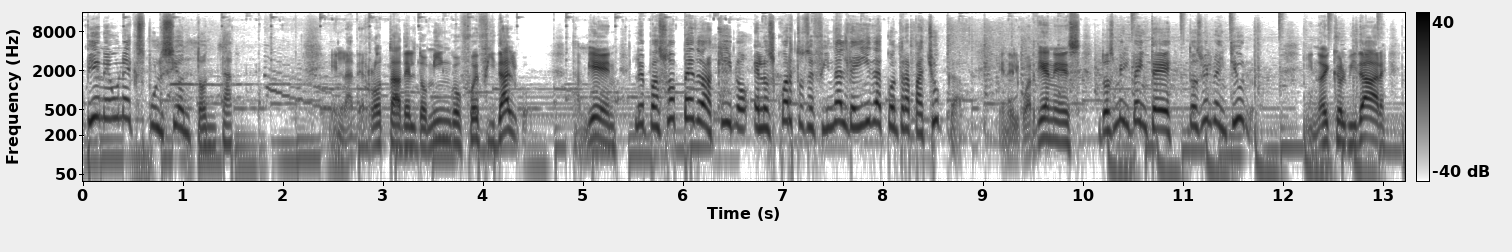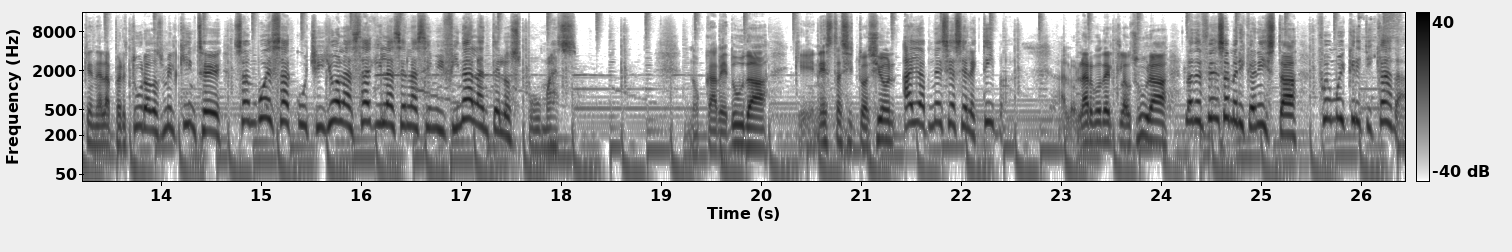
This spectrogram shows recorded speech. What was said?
viene una expulsión tonta. En la derrota del domingo fue Fidalgo. También le pasó a Pedro Aquino en los cuartos de final de ida contra Pachuca, en el Guardianes 2020-2021 Y no hay que olvidar que en la Apertura 2015, Zambuesa cuchilló a las Águilas en la semifinal ante los Pumas. No cabe duda que en esta situación hay amnesia selectiva. A lo largo del clausura, la defensa americanista fue muy criticada.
